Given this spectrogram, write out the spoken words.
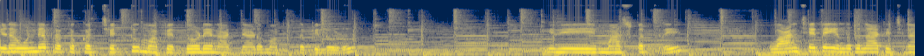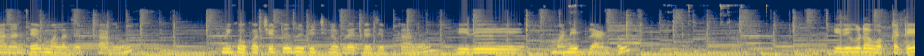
ఈడ ఉండే ప్రతి ఒక్క చెట్టు మా పెద్దోడే నాటినాడు మా పెద్ద పిల్లోడు. ఇది మాస్పత్రి. వాంచైతే ఎందుకు నాటిచ్చినానంటే మళ్ళీ చెప్తాను. మీకు ఒక చెట్టు చూపించినప్పుడు అయితే చెప్తాను. ఇది మనీ ప్లాంట్. ఇది కూడా ఒక్కటే.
